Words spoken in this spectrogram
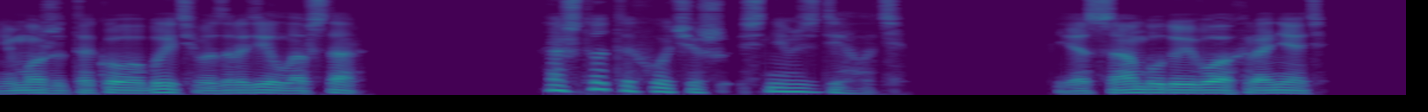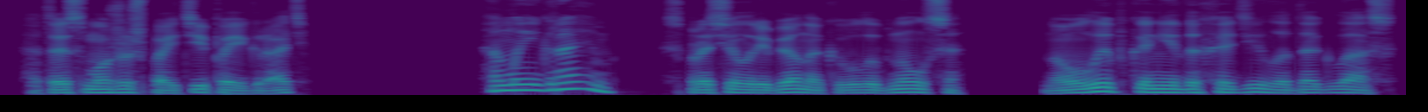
не может такого быть», — возразил Лавстар. «А что ты хочешь с ним сделать?» «Я сам буду его охранять, а ты сможешь пойти поиграть». «А мы играем?» — спросил ребенок и улыбнулся, но улыбка не доходила до глаз.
